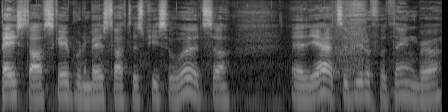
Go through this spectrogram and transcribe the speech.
Based off skateboarding, based off this piece of wood. So, uh, yeah, it's a beautiful thing, bro.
